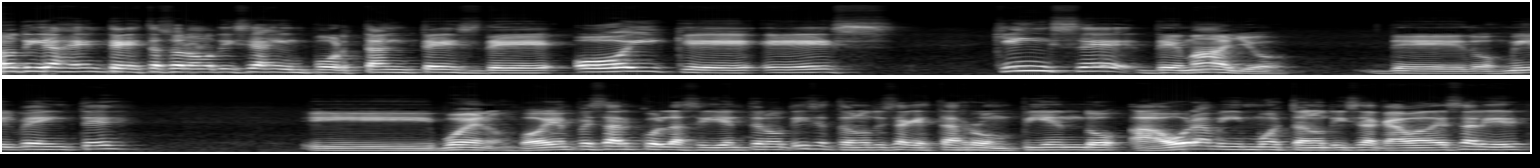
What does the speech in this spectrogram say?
Buenos días, gente. Estas son las noticias importantes de hoy, que es 15 de mayo de 2020. Y bueno, voy a empezar con la siguiente noticia. Esta noticia que está rompiendo ahora mismo. Esta noticia acaba de salir.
